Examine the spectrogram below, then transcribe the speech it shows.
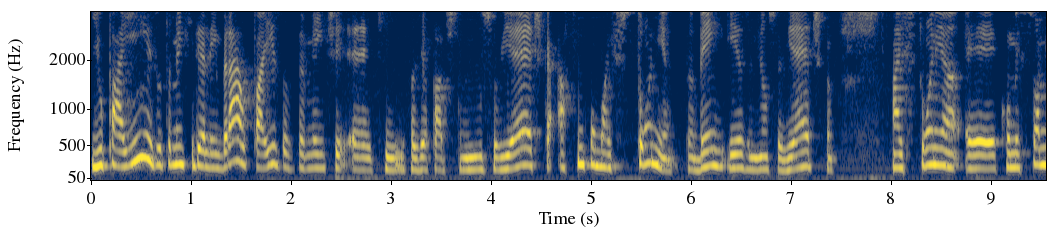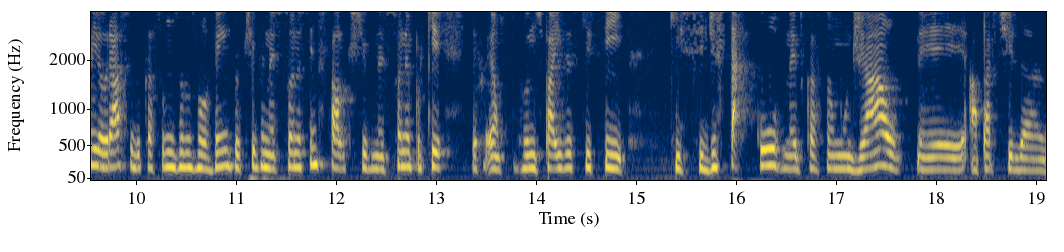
e o país, eu também queria lembrar, o país obviamente é, que fazia parte da União Soviética, assim como a Estônia também, ex-União Soviética, a Estônia é, começou a melhorar a sua educação nos anos 90. Eu tive na Estônia, eu sempre falo que estive na Estônia porque é um, um dos países que se que se destacou na educação mundial é, a partir da,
